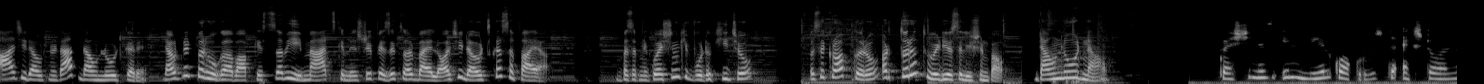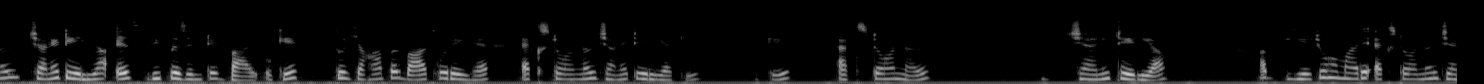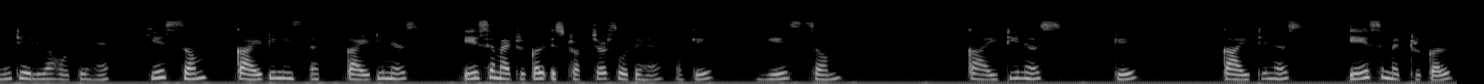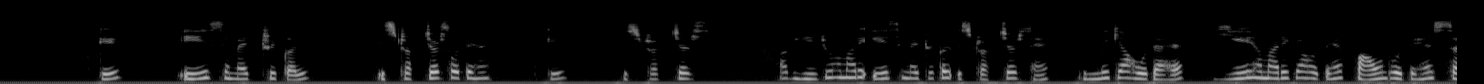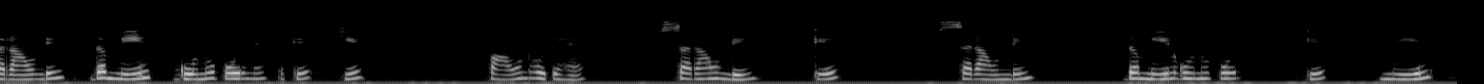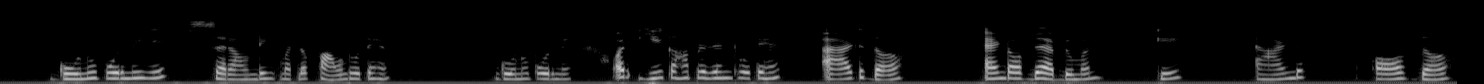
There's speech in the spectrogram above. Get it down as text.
आज ही Doubtnut app download करें। डाउटनेट पर होगा अब आपके सभी मैथ्स, केमिस्ट्री, फिजिक्स और बायोलॉजी डाउट्स का सफाया। बस अपने क्वेश्चन की फ़ोटो खींचो, उसे क्रॉप करो और तुरंत वीडियो सोल्यूशन पाओ। Download now. Question is, in male cockroach, the external genitalia is represented by, okay? तो यहाँ पर बात हो रही है external genitalia की, okay? External genitalia अब ये जो हमारे एक्सटर्नल जेनिटेलिया होते हैं, ये सम काइटिनिस काइटिनस एसेमेट्रिकल स्ट्रक्चर्स होते हैं ओके ये सम काइटिनस के काइटिनस एसिमेट्रिकल के एसिमेट्रिकल स्ट्रक्चर्स होते हैं ओके स्ट्रक्चर्स अब ये जो हमारे एसिमेट्रिकल स्ट्रक्चर्स हैं, इनमें क्या होता है? ये हमारे क्या होते हैं? फाउंड होते हैं सराउंडिंग द मेल गोनोपोर में ओके okay? ये फाउंड होते हैं सराउंडिंग के सराउंडिंग द मेल गोनोपोर के मेल गोनोपोर में ये सराउंडिंग मतलब फाउंड होते हैं गोनोपोर में। और ये कहाँ प्रेजेंट होते हैं? At the end of the abdomen के एंड ऑफ़ द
